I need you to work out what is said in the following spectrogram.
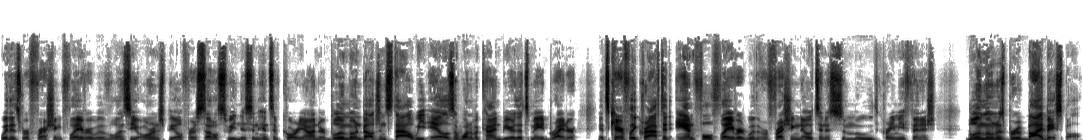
with its refreshing flavor with Valencia orange peel for a subtle sweetness and hints of coriander. Blue Moon Belgian style wheat ale is a one of a kind beer that's made brighter. It's carefully crafted and full flavored with refreshing notes and a smooth, creamy finish. Blue Moon was brewed by baseball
